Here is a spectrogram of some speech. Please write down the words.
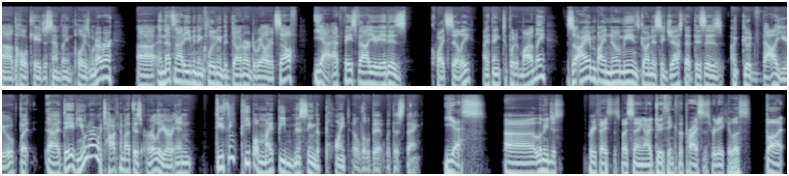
uh, the whole cage assembly and pulleys, whatever. Uh, and that's not even including the donor derailleur itself. Yeah, at face value, it is quite silly, I think, to put it mildly. So, I am by no means going to suggest that this is a good value. But, uh, Dave, you and I were talking about this earlier. And do you think people might be missing the point a little bit with this thing? Yes. Uh, let me just preface this by saying I do think the price is ridiculous, but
